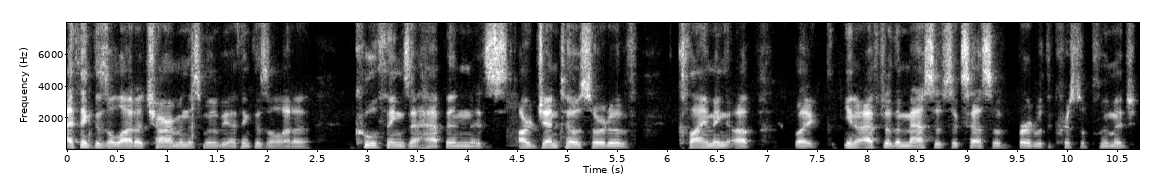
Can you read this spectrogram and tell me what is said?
I think there's a lot of charm in this movie. I think there's a lot of cool things that happen. It's Argento sort of climbing up, like, you know, after the massive success of Bird with the Crystal Plumage,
